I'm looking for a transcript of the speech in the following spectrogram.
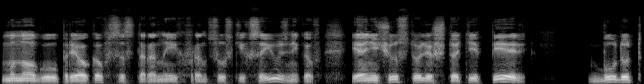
много упреков со стороны их французских союзников, и они чувствовали, что теперь будут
